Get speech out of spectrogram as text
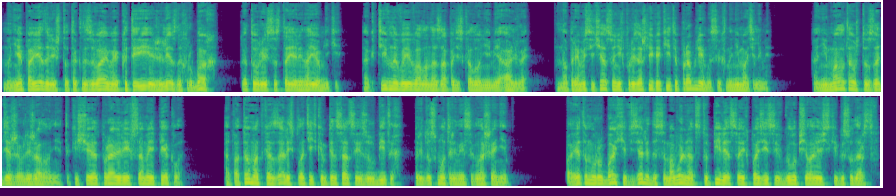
Мне поведали, что так называемая катерия железных рубах, которые состояли наемники, активно воевала на западе с колониями Альве. Но прямо сейчас у них произошли какие-то проблемы с их нанимателями. Они мало того, что задерживали жалования, так еще и отправили их в самое пекло, а потом отказались платить компенсации за убитых, предусмотренные соглашением. Поэтому рубахи взяли да самовольно отступили от своих позиций вглубь человеческих государств.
